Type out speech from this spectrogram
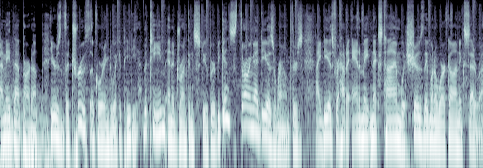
I made that part up. Here's the truth according to Wikipedia. The team, in a drunken stupor, begins throwing ideas around. There's ideas for how to animate next time, which shows they want to work on, etc.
